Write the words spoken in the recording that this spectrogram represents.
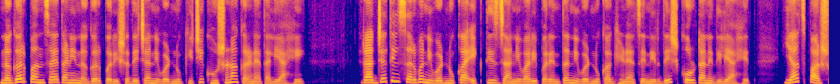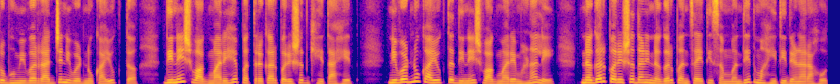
नगरपंचायत आणि नगर परिषदेच्या निवडणुकीची घोषणा करण्यात आली आहे. राज्यातील सर्व निवडणुका एकतीस जानेवारीपर्यंत निवडणुका घेण्याचे निर्देश कोर्टाने दिले आहेत. याच पार्श्वभूमीवर राज्य निवडणूक आयुक्त दिनेश वाघमारे हे पत्रकार परिषद घेत आहेत. निवडणूक आयुक्त दिनेश वाघमारे म्हणाले नगर परिषद आणि नगरपंचायती संबंधित माहिती देणार आहोत.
